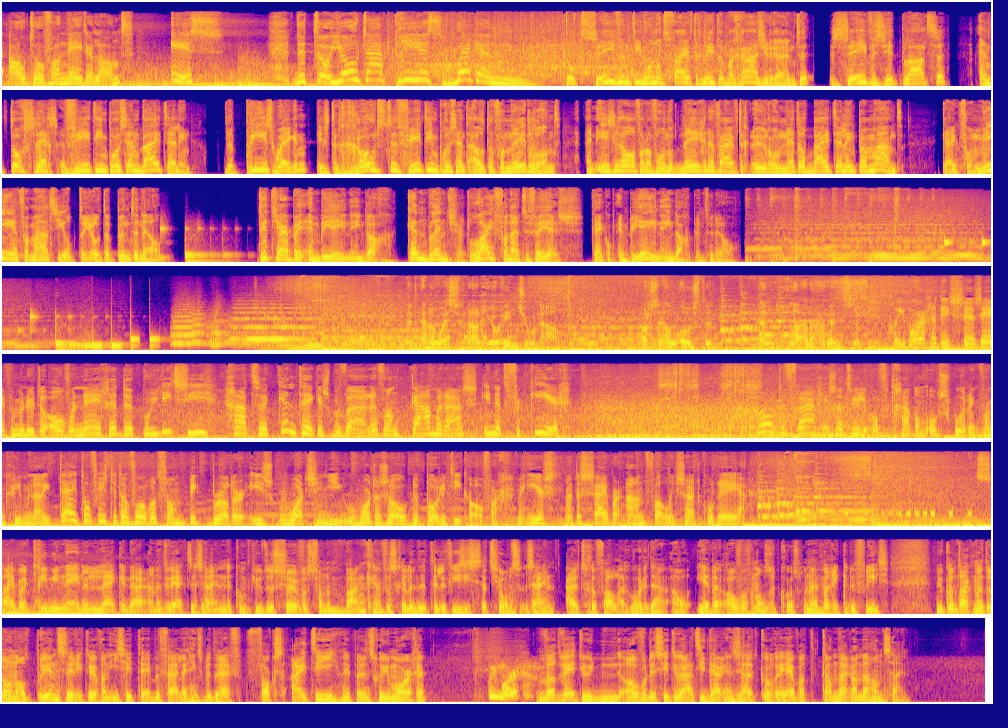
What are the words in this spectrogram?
14% auto van Nederland is de Toyota Prius Wagon. Tot 1750 liter bagageruimte, 7 zitplaatsen en toch slechts 14% bijtelling. De Prius Wagon is de grootste 14% auto van Nederland... en is er al vanaf 159 euro netto bijtelling per maand. Kijk voor meer informatie op toyota.nl. Dit jaar bij MBA in één dag. Ken Blanchard live vanuit de VS. Kijk op mba in één dag.nl. Het NOS Radio 1-journaal. Marcel Oosten en Lara Rensen. Goedemorgen, het is eh, zeven minuten over negen. De politie gaat eh, kentekens bewaren van camera's in het verkeer. Grote vraag is natuurlijk of het gaat om opsporing van criminaliteit... of is dit een voorbeeld van Big Brother is watching you. Hoort er zo de politiek over. Maar eerst naar de cyberaanval in Zuid-Korea. Cybercriminelen lijken daar aan het werk te zijn. De computerservers van een bank en verschillende televisiestations zijn uitgevallen. We hoorden daar al eerder over van onze correspondent Marieke de Vries. Nu contact met Ronald Prins, directeur van ICT-beveiligingsbedrijf Fox IT. Meneer Prins, goedemorgen. Goedemorgen. Wat weet u over de situatie daar in Zuid-Korea? Wat kan daar aan de hand zijn?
